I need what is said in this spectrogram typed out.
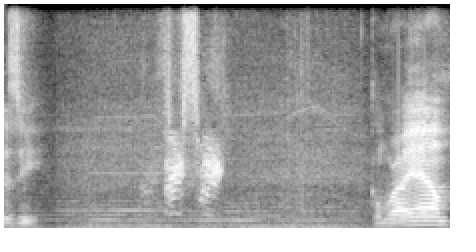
Is he? Face me. Come where I am.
